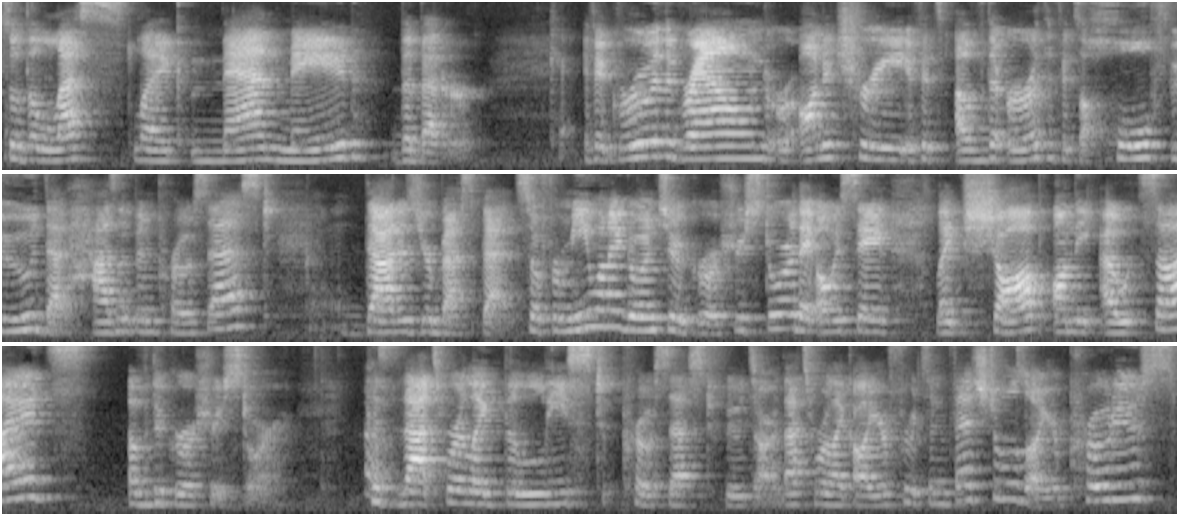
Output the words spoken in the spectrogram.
So the less like man-made, the better. Okay. If it grew in the ground or on a tree, if it's of the earth, if it's a whole food that hasn't been processed, that is your best bet. So for me, when I go into a grocery store, they always say like shop on the outsides of the grocery store oh. because that's where like the least processed foods are. That's where like all your fruits and vegetables, all your produce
